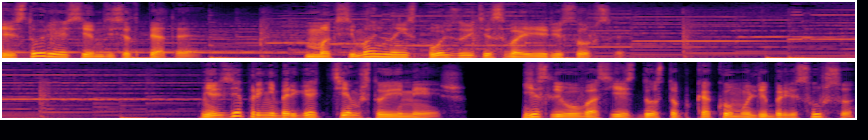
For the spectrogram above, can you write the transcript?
История 75. Максимально используйте свои ресурсы. Нельзя пренебрегать тем, что имеешь. Если у вас есть доступ к какому-либо ресурсу,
